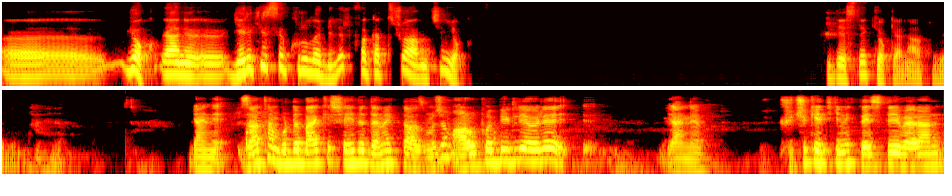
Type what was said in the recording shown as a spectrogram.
Ee, Yok yani e, gerekirse kurulabilir fakat şu an için yok. Bir destek yok yani Avrupa Birliği'nden. Yani zaten burada belki şey de demek lazım hocam. Avrupa Birliği öyle yani küçük etkinlik desteği veren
